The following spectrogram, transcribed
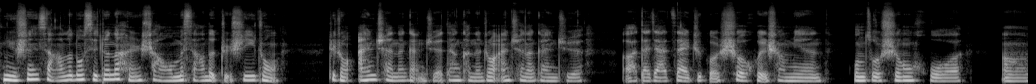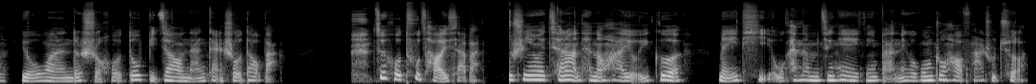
女生想要的东西真的很少，我们想要的只是一种这种安全的感觉，但可能这种安全的感觉，呃，大家在这个社会上面工作、生活，嗯，游玩的时候都比较难感受到吧。最后吐槽一下吧，就是因为前两天的话，有一个媒体，我看他们今天已经把那个公众号发出去了。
